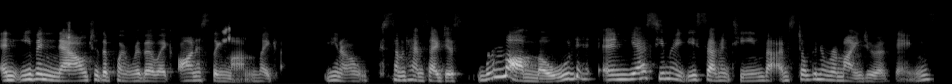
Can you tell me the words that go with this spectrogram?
and even now to the point where they're like, honestly, mom, like you know, sometimes I just, we're mom mode. And yes, you might be 17, but I'm still going to remind you of things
